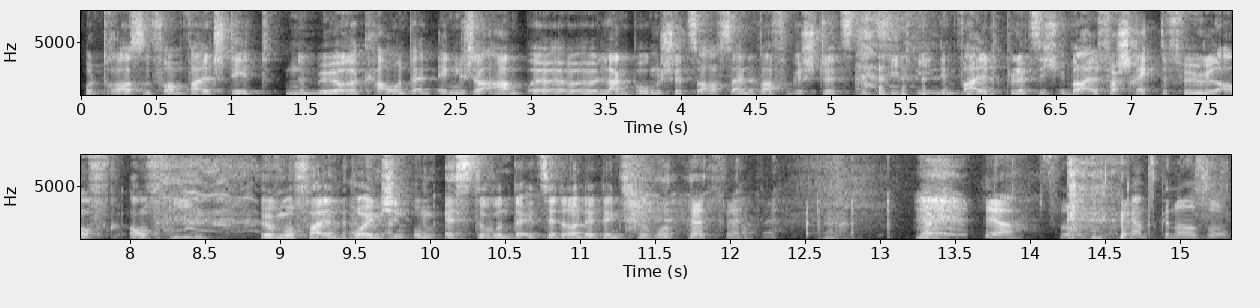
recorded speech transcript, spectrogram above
Und draußen vorm Wald steht eine Möhre kauend, ein englischer Arm, äh, Langbogenschütze auf seine Waffe gestützt und sieht, wie in dem Wald plötzlich überall verschreckte Vögel auf, auffliegen. Irgendwo fallen Bäumchen um Äste runter etc. Und der denkt sich nur, what the fuck? Naja, Ja, so, ganz genau so.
